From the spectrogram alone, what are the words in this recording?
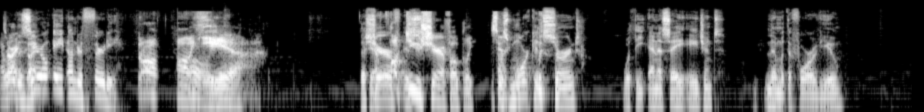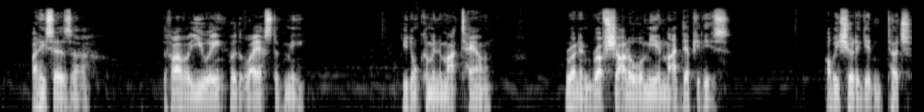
I Sorry, rolled a go ahead. zero eight under thirty. Oh, Oh, oh yeah. The Yeah, sheriff Fuck is, you, Sheriff Oakley. is more concerned with the NSA agent than with the four of you. And he says, uh, The five of you ain't heard the last of me. You don't come into my town running roughshod over me and my deputies. I'll be sure to get in touch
